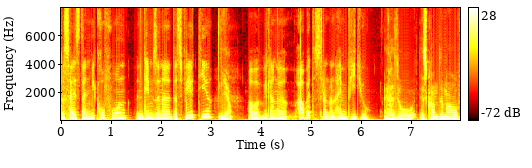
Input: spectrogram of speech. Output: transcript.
Das heißt, dein Mikrofon in dem Sinne, das fehlt dir, Ja. aber wie lange arbeitest du dann an einem Video? Also, das kommt immer auf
